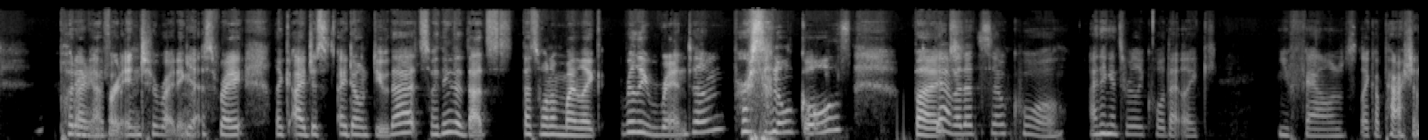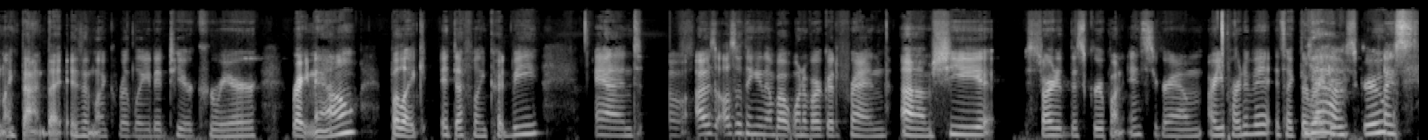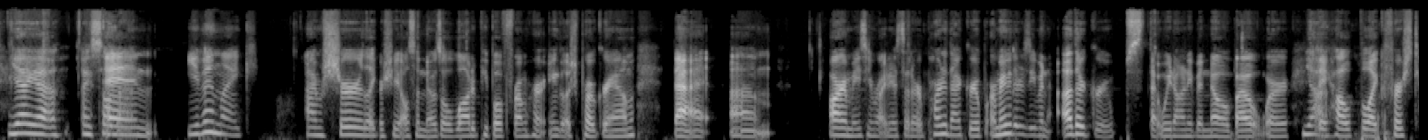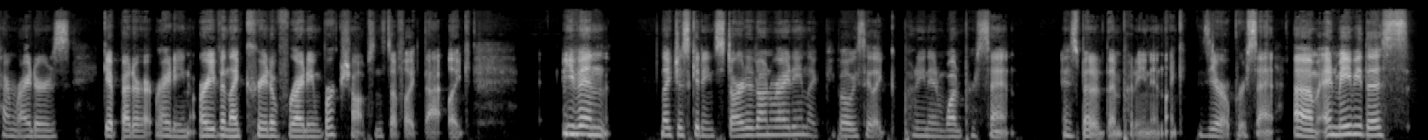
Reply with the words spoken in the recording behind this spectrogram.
putting writing effort into writing yeah. this, right? Like I just I don't do that. So I think that that's that's one of my like really random personal goals. But Yeah, but that's so cool. I think it's really cool that like you found like a passion like that that isn't like related to your career right now, but like it definitely could be. And I was also thinking about one of our good friends. Um, she started this group on Instagram. Are you part of it? It's like the yeah, writers group. I, yeah, yeah, I saw and that. even like, I'm sure like she also knows a lot of people from her English program that um are amazing writers that are part of that group, or maybe there's even other groups that we don't even know about where yeah. they help like first time writers get better at writing, or even like creative writing workshops and stuff like that. Like even mm-hmm like just getting started on writing like people always say like putting in 1% is better than putting in like 0% um and maybe this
